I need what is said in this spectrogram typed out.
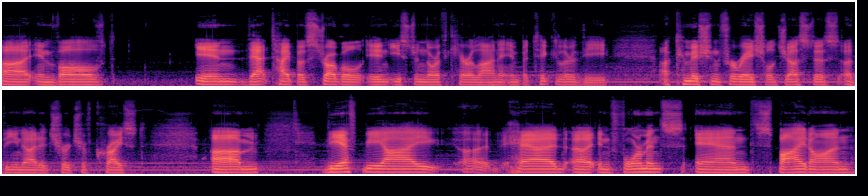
uh, involved in that type of struggle in eastern North Carolina, in particular, the uh, Commission for Racial Justice of the United Church of Christ. Um, the FBI uh, had uh, informants and spied on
